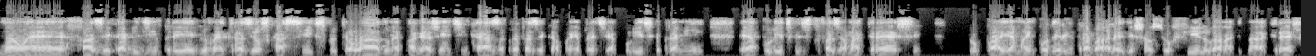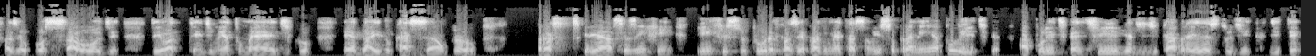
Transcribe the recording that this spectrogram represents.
não é fazer cabide de emprego, não é trazer os caciques para o teu lado, não é pagar gente em casa para fazer campanha para ti. A política, para mim, é a política de tu fazer uma creche, para o pai e a mãe poderem trabalhar e deixar o seu filho lá na, na creche, fazer o posto de saúde, ter o atendimento médico, é da educação para as crianças, enfim, infraestrutura, fazer pavimentação. Isso para mim é política. A política antiga de, de cabresto, de, de ter,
